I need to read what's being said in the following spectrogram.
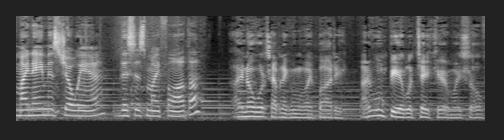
My name is Joanne. This is my father. I know what's happening with my body. I won't be able to take care of myself.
